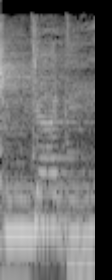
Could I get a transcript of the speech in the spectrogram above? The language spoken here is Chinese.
卡想也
